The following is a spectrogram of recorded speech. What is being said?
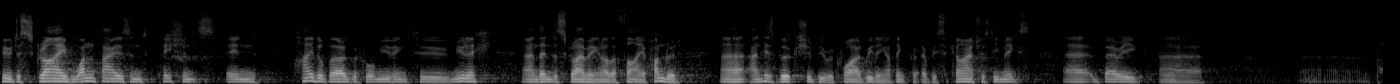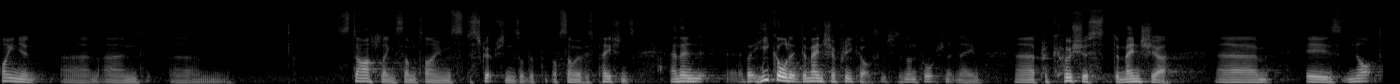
who described 1,000 patients in Heidelberg before moving to Munich, and then describing another 500. Uh, and his book should be required reading, I think, for every psychiatrist. He makes uh, very uh, uh poignant um, and um, startling sometimes descriptions of, the, of, some of his patients. And then, but he called it dementia praecox, which is an unfortunate name. Uh, precocious dementia um, is not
